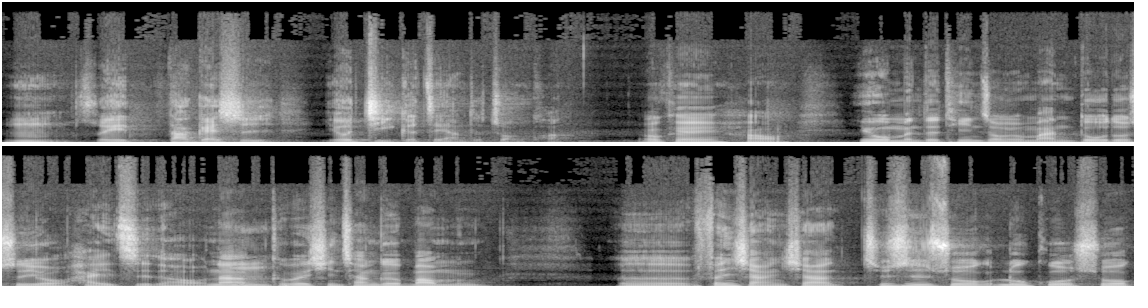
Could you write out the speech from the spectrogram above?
嗯，所以大概是有几个这样的状况。OK，好。因为我们的听众有蛮多都是有孩子的哦，那可不可以请昌哥帮我们呃分享一下？就是说，如果说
